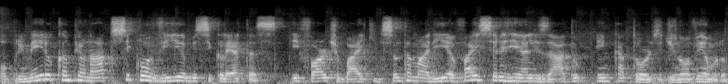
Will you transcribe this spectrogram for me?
O primeiro campeonato Ciclovia Bicicletas e Forte Bike de Santa Maria vai ser realizado em 14 de novembro.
